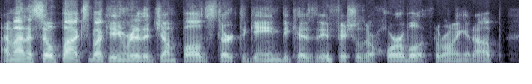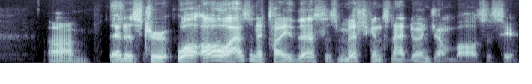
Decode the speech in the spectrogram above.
I'm on a soapbox about getting rid of the jump ball to start the game because the officials are horrible at throwing it up. Um, that is true. Well, oh, I was going to tell you this: is Michigan's not doing jump balls this year.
